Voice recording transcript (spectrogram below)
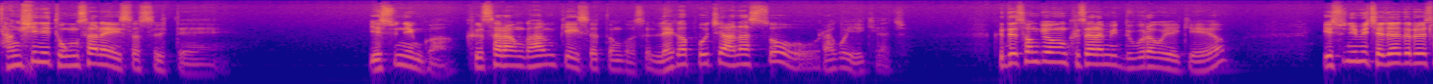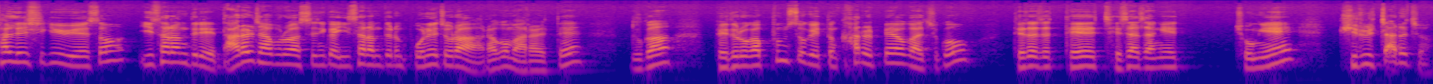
당신이 동산에 있었을 때 예수님과 그 사람과 함께 있었던 것을 내가 보지 않았소 라고 얘기하죠. 근데 성경은 그 사람이 누구라고 얘기해요? 예수님이 제자들을 살리시기 위해서 이 사람들이 나를 잡으러 왔으니까 이 사람들은 보내줘라 라고 말할 때 누가 베드로가 품속에 있던 칼을 빼어가지고 대제사장의 종의 귀를 자르죠.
